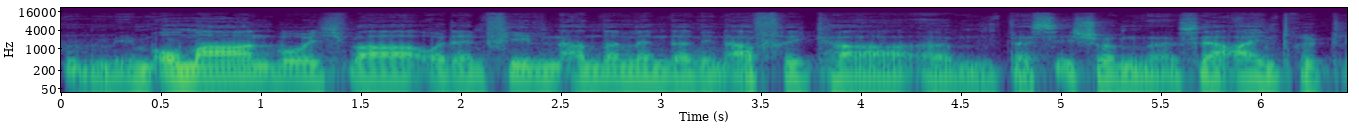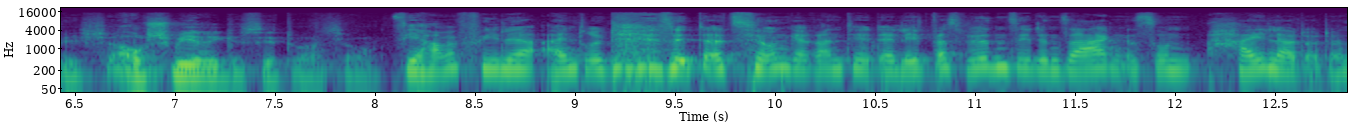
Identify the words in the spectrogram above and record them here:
im Oman, wo ich war, oder in vielen anderen Ländern in Afrika. Ähm, das ist schon sehr eindrücklich. Auch schwierige Situation. Sie haben viele eindrückliche Situationen garantiert erlebt. Was würden Sie denn sagen, ist so ein Highlight oder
